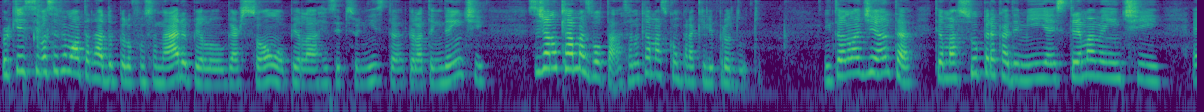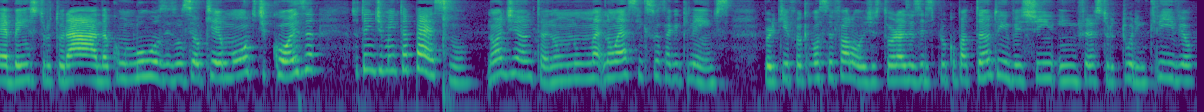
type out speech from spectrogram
Porque se você foi maltratado pelo funcionário, pelo garçom, ou pela recepcionista, pela atendente, você já não quer mais voltar, você não quer mais comprar aquele produto. Então não adianta ter uma super academia extremamente é, bem estruturada, com luzes, não sei o que, um monte de coisa. Seu atendimento é péssimo. Não adianta, não, não, é, não é assim que você consegue clientes. Porque foi o que você falou, o gestor às vezes ele se preocupa tanto em investir em infraestrutura incrível,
